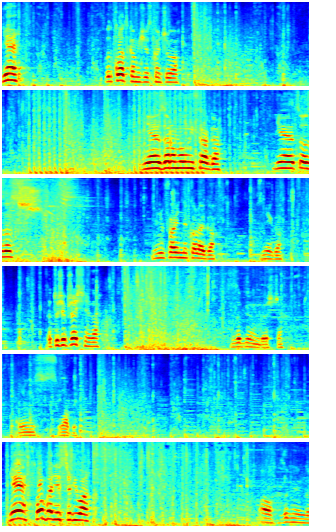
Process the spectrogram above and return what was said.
Nie! Podkładka mi się skończyła. Nie, zarąbał mi fraga. Nie, co za... Fajny kolega. Z niego. A tu się przejść nie da. Zabiłem go jeszcze. Ale on jest słaby. Nie! Pompa nie strzeliła! O, zabiłem go.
